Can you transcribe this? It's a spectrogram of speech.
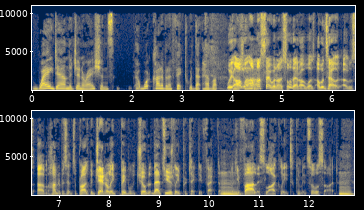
way down the generations. Uh, what kind of an effect would that have on, well, on I, I, must say, when I saw that, I was, I wouldn't say I, was um, 100% surprised, but generally, people with children, that's usually a protective factor. Mm. Like you're far less likely to commit suicide. Mm.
